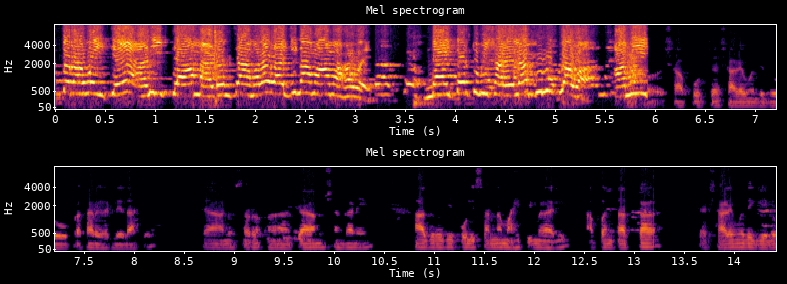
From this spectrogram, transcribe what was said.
उत्तर हवं इथे आणि त्या मॅडमचा आम्हाला राजीनामा हवाय. नाहीतर तुम्ही शाळेला कुलूप लावा. आम्ही शापूरच्या शाळेमध्ये जो प्रकार घडलेला आहे त्या अनुसार त्या अनुषंगाने आज रोजी पोलिसांना माहिती मिळाली. आपण तात्काळ त्या शाळेमध्ये गेलो.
